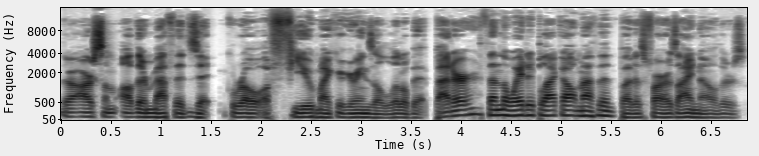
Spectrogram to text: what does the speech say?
There are some other methods that grow a few microgreens a little bit better than the weighted blackout method. But as far as I know, there's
